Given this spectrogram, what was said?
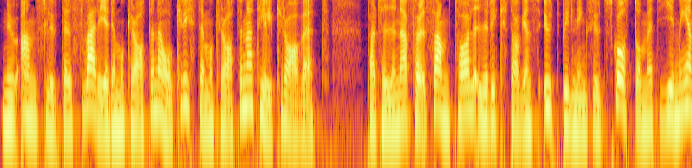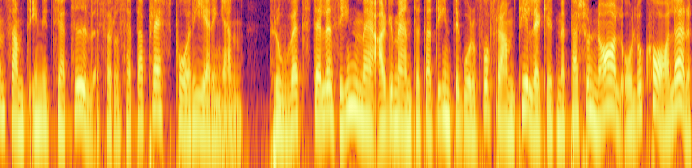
Nu ansluter Sverigedemokraterna och Kristdemokraterna till kravet. Partierna för samtal i riksdagens utbildningsutskott om ett gemensamt initiativ för att sätta press på regeringen. Provet ställdes in med argumentet att det inte går att få fram tillräckligt med personal och lokaler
